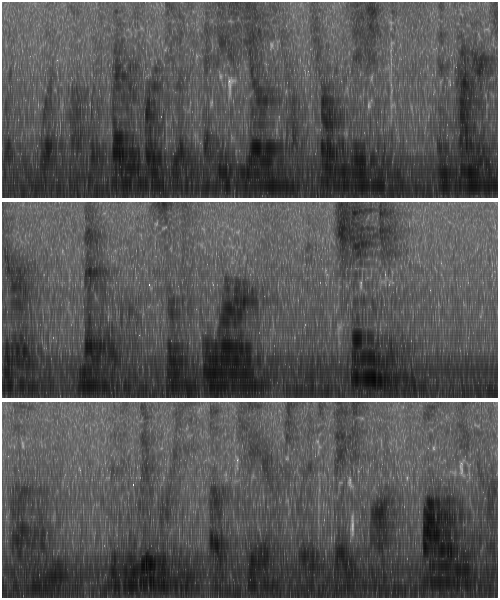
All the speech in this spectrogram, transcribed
what, what, uh, what Fred referred to as, as ACOs, accountable care organizations, and primary care medical homes. So for changing um, the delivery of care so that it's based on quality and on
